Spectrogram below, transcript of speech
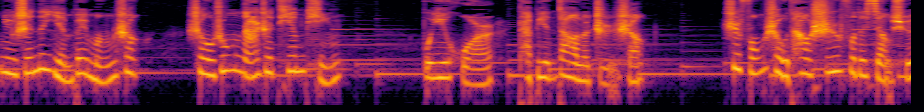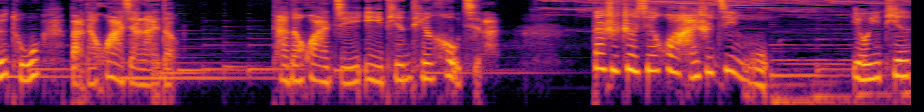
女神的眼被蒙上，手中拿着天平。不一会儿，他便到了纸上，是缝手套师傅的小学徒把他画下来的。他的画集一天天厚起来。但是这些画还是静物。有一天，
